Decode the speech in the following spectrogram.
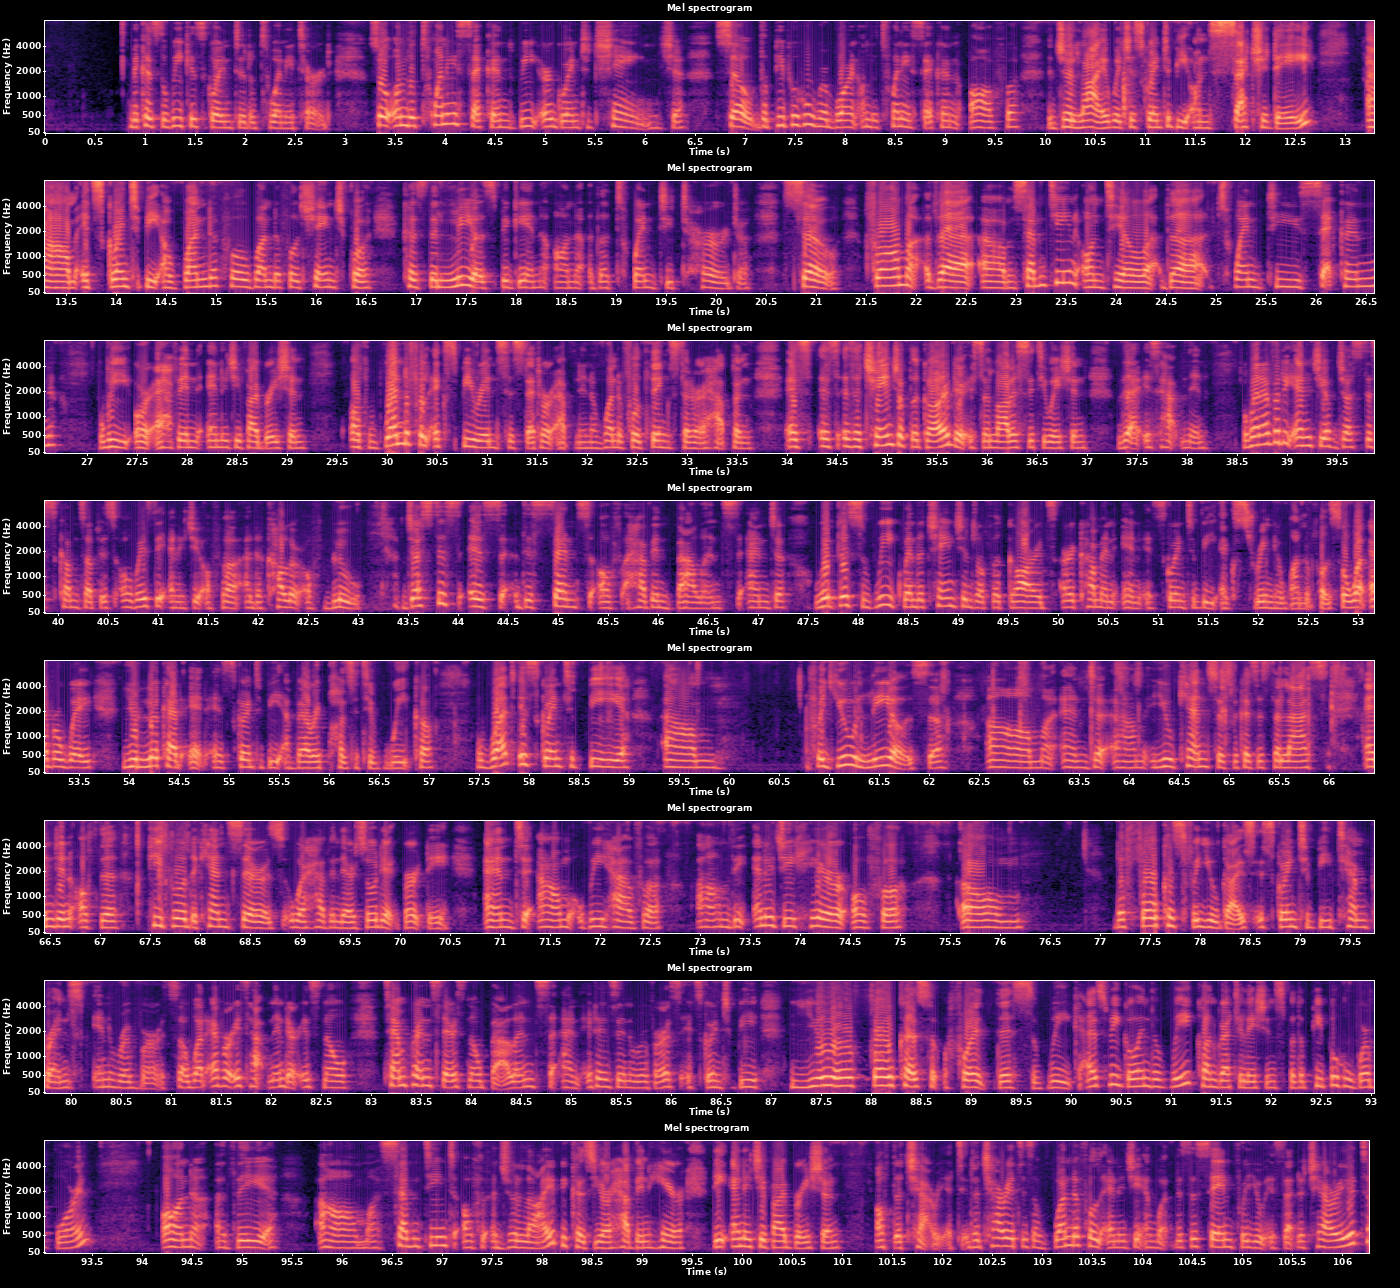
because the week is going to the 23rd. So on the 22nd, we are going to change. So the people who were born on the 22nd of July, which is going to be on Saturday, um, it's going to be a wonderful, wonderful change for because the Leos begin on the 23rd. So from the um, 17th until the 22nd, we are having energy vibration of wonderful experiences that are happening and wonderful things that are happening. As, as, as a change of the guard, there is a lot of situation that is happening. Whenever the energy of justice comes up, it's always the energy of uh, the color of blue. Justice is the sense of having balance. And uh, with this week, when the changes of the guards are coming in, it's going to be extremely wonderful. So, whatever way you look at it, it's going to be a very positive week. Uh, what is going to be um, for you, Leos? Um, and um, you cancers because it's the last ending of the people, the cancers who are having their zodiac birthday. And um, we have uh, um, the energy here of uh, um, the focus for you guys is going to be temperance in reverse. So whatever is happening, there is no temperance, there's no balance, and it is in reverse. It's going to be your focus for this week. As we go in the week, congratulations for the people who were born on the um, 17th of July because you're having here the energy vibration of the chariot. The chariot is a wonderful energy, and what this is saying for you is that the chariot,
